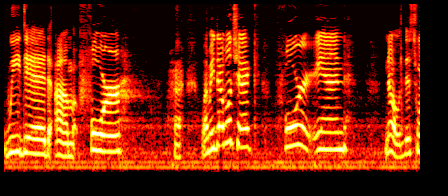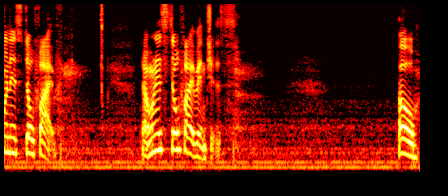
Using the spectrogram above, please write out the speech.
we did um, four, let me double check, four and, no, this one is still five. That one is still five inches. Oh,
